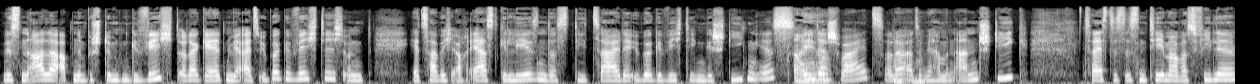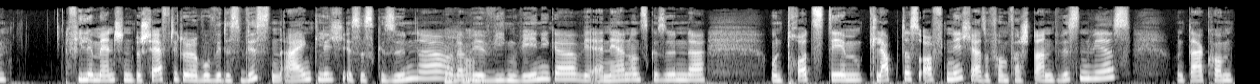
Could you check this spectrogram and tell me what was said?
wissen alle, ab einem bestimmten Gewicht oder gelten wir als übergewichtig. Und jetzt habe ich auch erst gelesen, dass die Zahl der Übergewichtigen gestiegen ist ah, in ja. der Schweiz. Oder? Also mhm. Also wir haben einen Anstieg. Das heißt, es ist ein Thema, was viele viele Menschen beschäftigt oder wo wir das wissen. Eigentlich ist es gesünder Aha. oder wir wiegen weniger, wir ernähren uns gesünder. Und trotzdem klappt das oft nicht. Also vom Verstand wissen wir es. Und da kommt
